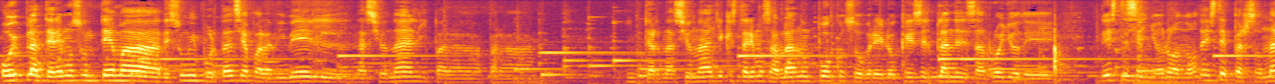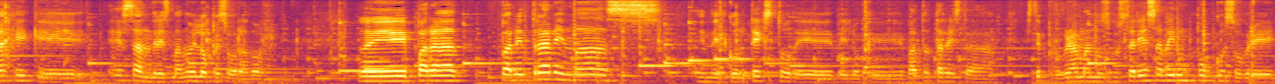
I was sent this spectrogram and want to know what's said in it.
hoy plantearemos un tema de suma importancia para nivel nacional y para, internacional, ya que estaremos hablando un poco sobre lo que es el plan de desarrollo de, este señor, ¿no? de este personaje que es Andrés Manuel López Obrador. Eh, para, entrar en más en el contexto de, lo que va a tratar este programa, nos gustaría saber un poco sobre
